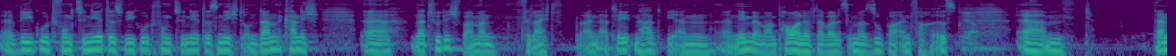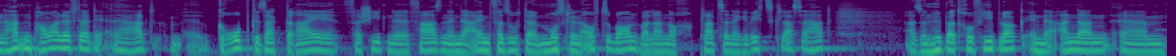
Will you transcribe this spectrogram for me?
äh, wie gut funktioniert es, wie gut funktioniert es nicht. Und dann kann ich äh, natürlich, weil man vielleicht einen Athleten hat, wie einen, äh, nehmen wir mal einen Powerlifter, weil es immer super einfach ist, ja. ähm, dann hat ein Powerlifter, der hat äh, grob gesagt drei verschiedene Phasen. In der einen versucht er Muskeln aufzubauen, weil er noch Platz in der Gewichtsklasse hat, also ein Hypertrophie-Block. In der anderen ähm,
